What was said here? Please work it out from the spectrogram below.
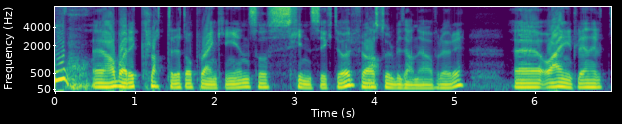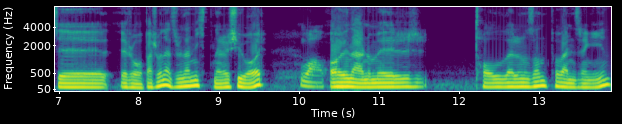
Eh, har bare klatret opp rankingen så sinnssykt i år, fra Storbritannia for øvrig. Eh, og er egentlig en helt rå person. Jeg tror hun er 19 eller 20 år. Wow. Og hun er nummer 12 eller noe sånt på verdensrankingen.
